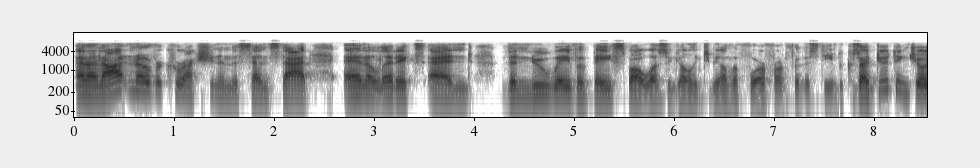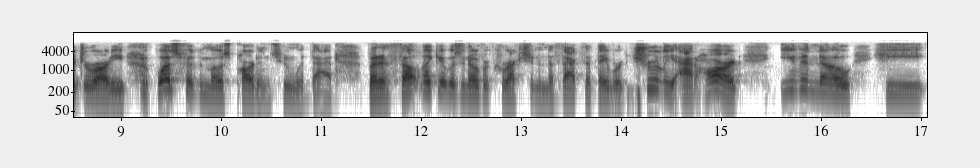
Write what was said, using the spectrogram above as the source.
And not an overcorrection in the sense that analytics and the new wave of baseball wasn't going to be on the forefront for this team, because I do think Joe Girardi was, for the most part, in tune with that. But it felt like it was an overcorrection in the fact that they were truly at heart, even though he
